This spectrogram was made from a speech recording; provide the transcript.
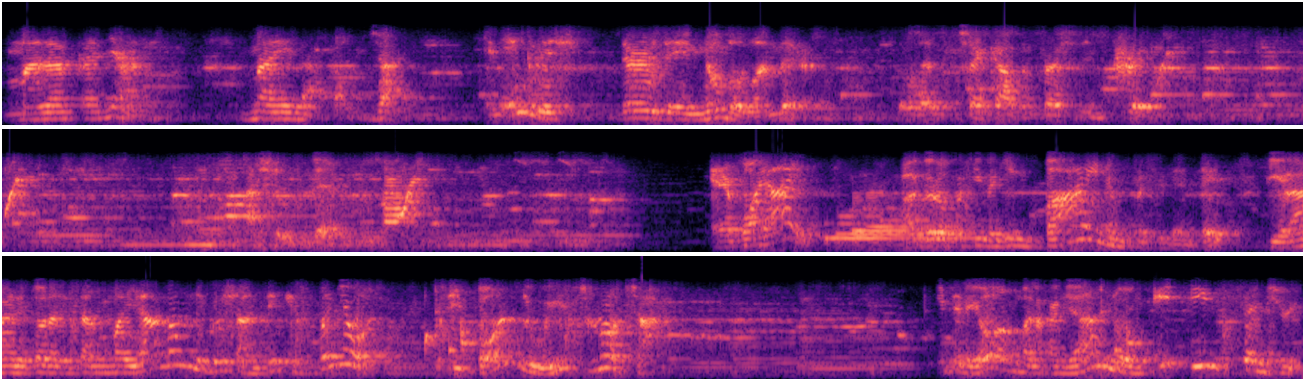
Ha? Malacanang, may lakan dyan. In English, there is a noble one there. So let's check out the president's crib. Actually, there. FYI, bago raw kasi naging bahay ng presidente, tirahan ito ng isang mayamang negosyanteng Espanyol, si Don Luis Rocha. Itinayo ang Malacanang noong 18th century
